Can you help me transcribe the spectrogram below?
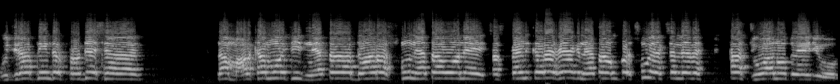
ગુજરાતની અંદર પ્રદેશ ના માળખામાંથી નેતા દ્વારા શું નેતાઓને સસ્પેન્ડ કરે છે કે નેતા ઉપર શું એક્શન લેવે? ખાસ જોવાનું તો એ જ હોય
